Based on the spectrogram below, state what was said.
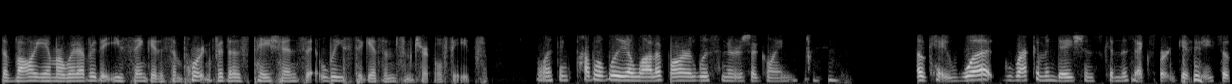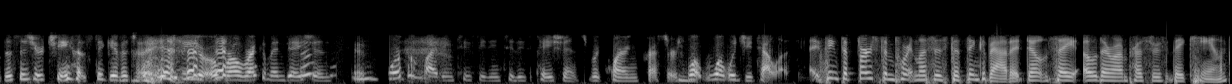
the volume, or whatever that you think it is important for those patients, at least to give them some trickle feeds. Well, I think probably a lot of our listeners are going, mm-hmm. okay, what recommendations can this expert give me? so this is your chance to give us your overall recommendations for providing tube feeding to these patients requiring pressors. Mm-hmm. What what would you tell us? I think the first important lesson is to think about it. Don't say, oh, they're on pressors, they can't.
